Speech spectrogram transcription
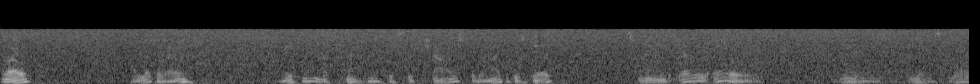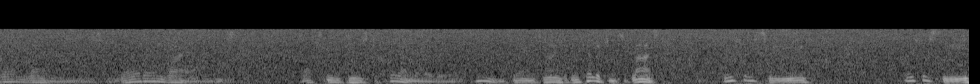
Hello. Hello, hello. Making an appointment with Sir Charles for the night of his death. Signed L.L. Yes, yes, Laura Lyons. Laura Lyons. To call on the lady. Hmm, showing signs of intelligence at last. We shall see. We shall see.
